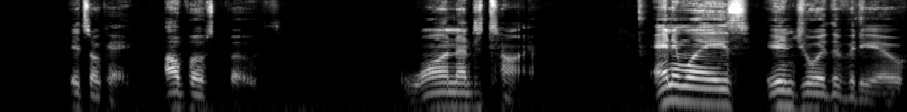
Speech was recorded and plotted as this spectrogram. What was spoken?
it's okay. I'll post both. One at a time. Anyways, enjoy the video.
